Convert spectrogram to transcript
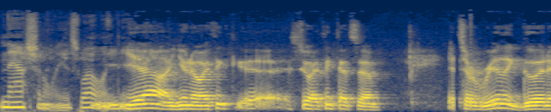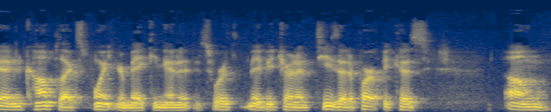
nationally as well yeah you know i think uh, sue i think that's a it's a really good and complex point you're making and it's worth maybe trying to tease that apart because um,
